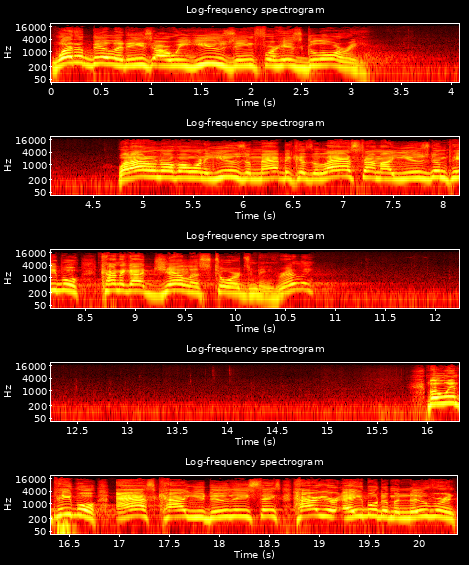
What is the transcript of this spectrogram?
What abilities are we using for His glory? Well, I don't know if I want to use them, Matt, because the last time I used them, people kind of got jealous towards me. Really? But when people ask how you do these things, how you're able to maneuver and,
